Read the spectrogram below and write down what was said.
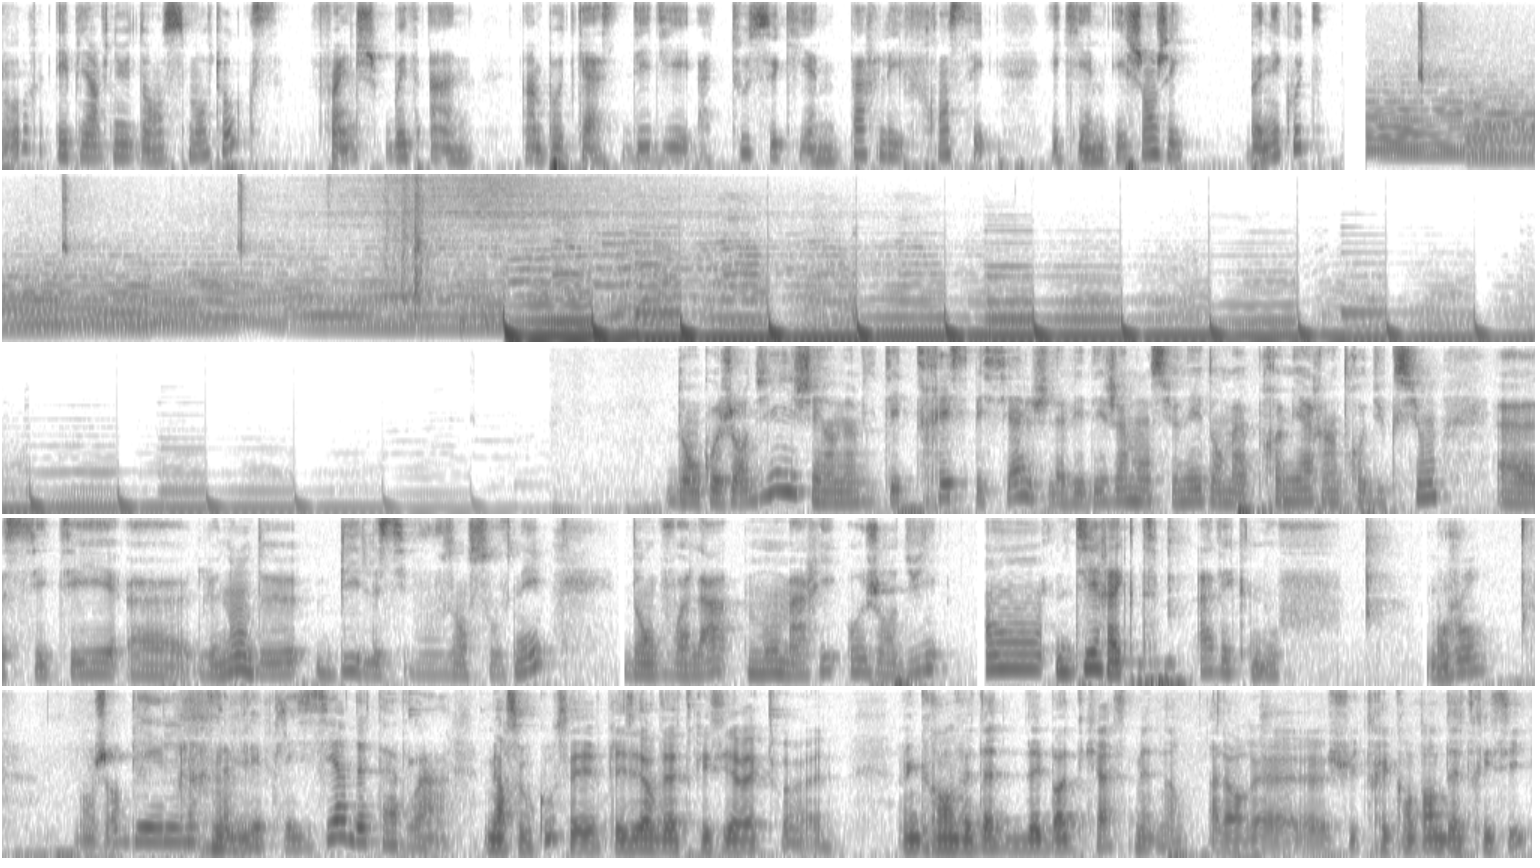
Bonjour et bienvenue dans Small Talks French with Anne, un podcast dédié à tous ceux qui aiment parler français et qui aiment échanger. Bonne écoute Donc aujourd'hui, j'ai un invité très spécial. Je l'avais déjà mentionné dans ma première introduction. Euh, C'était euh, le nom de Bill, si vous vous en souvenez. Donc voilà, mon mari aujourd'hui en direct avec nous. Bonjour. Bonjour Bill, ça me fait plaisir de t'avoir. Merci beaucoup, c'est un plaisir d'être ici avec toi. Un grand vedette des podcasts maintenant. Alors, euh, je suis très content d'être ici.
